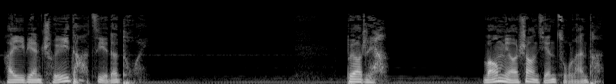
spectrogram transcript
还一边捶打自己的腿。不要这样！王淼上前阻拦他，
